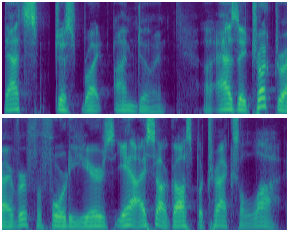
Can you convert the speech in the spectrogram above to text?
That's just what I'm doing. Uh, as a truck driver for 40 years, yeah, I saw gospel tracks a lot.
